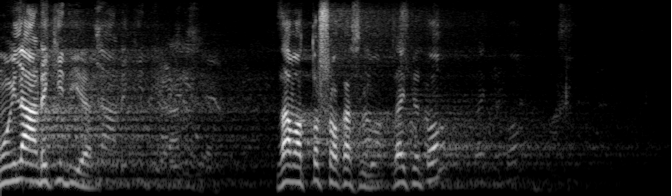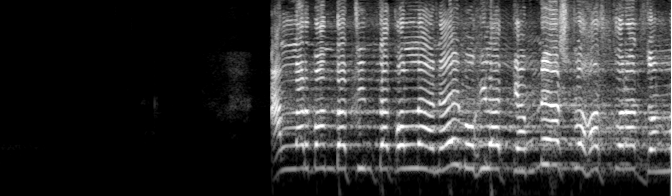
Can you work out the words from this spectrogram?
মহিলা আড়ে কি দিয়া জামার তো শখ আছিল যাইতে তো। আল্লাহর বান্দা চিন্তা করলেন এই মহিলা কেমনে আসলো হজ করার জন্য?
